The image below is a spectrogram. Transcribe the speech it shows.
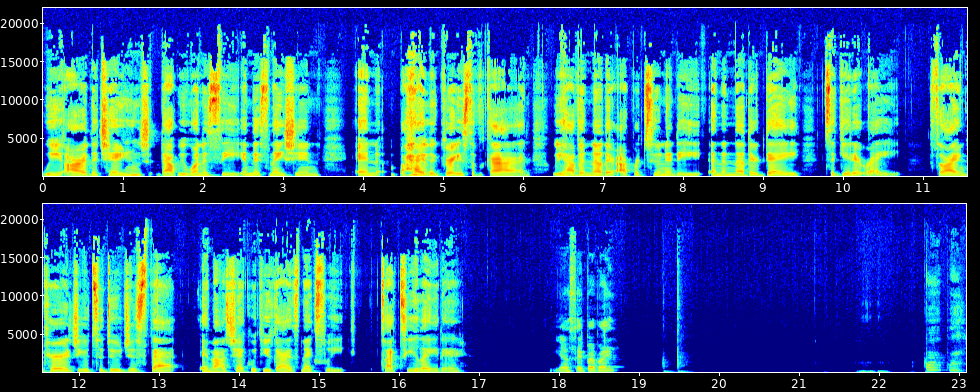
we are the change that we want to see in this nation. And by the grace of God, we have another opportunity and another day to get it right. So I encourage you to do just that. And I'll check with you guys next week. Talk to you later. You want to say bye bye? Bye bye.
